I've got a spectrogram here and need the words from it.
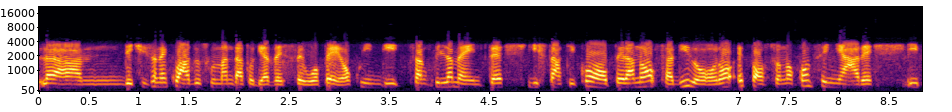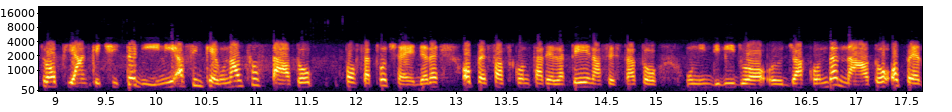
la mh, decisione quadro sul mandato di arresto europeo, quindi tranquillamente gli Stati cooperano fra di loro e possono consegnare i propri anche cittadini affinché un altro Stato possa procedere o per far scontare la pena se è stato un individuo eh, già condannato o per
